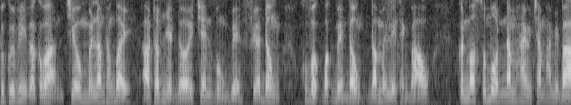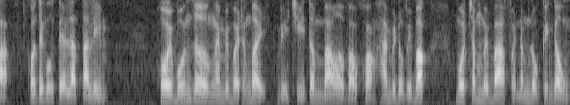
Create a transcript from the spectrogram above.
Thưa quý vị và các bạn, chiều 15 tháng 7, áp thấp nhiệt đới trên vùng biển phía đông, khu vực Bắc Biển Đông đã mạnh lên thành bão. Cơn bão số 1 năm 2023 có tên quốc tế là Talim. Hồi 4 giờ ngày 17 tháng 7, vị trí tâm bão ở vào khoảng 20 độ Vĩ Bắc, 113,5 độ Kinh Đông,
